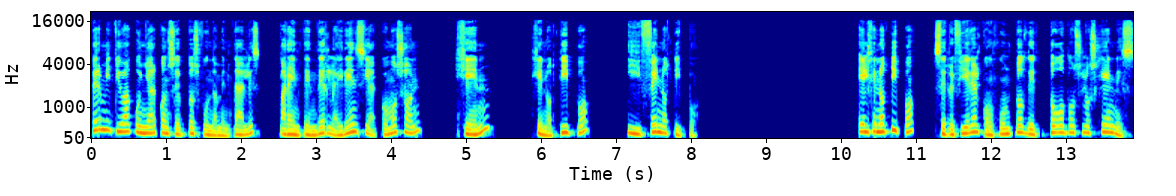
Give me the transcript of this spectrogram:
permitió acuñar conceptos fundamentales para entender la herencia como son gen, genotipo y fenotipo. El genotipo se refiere al conjunto de todos los genes,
